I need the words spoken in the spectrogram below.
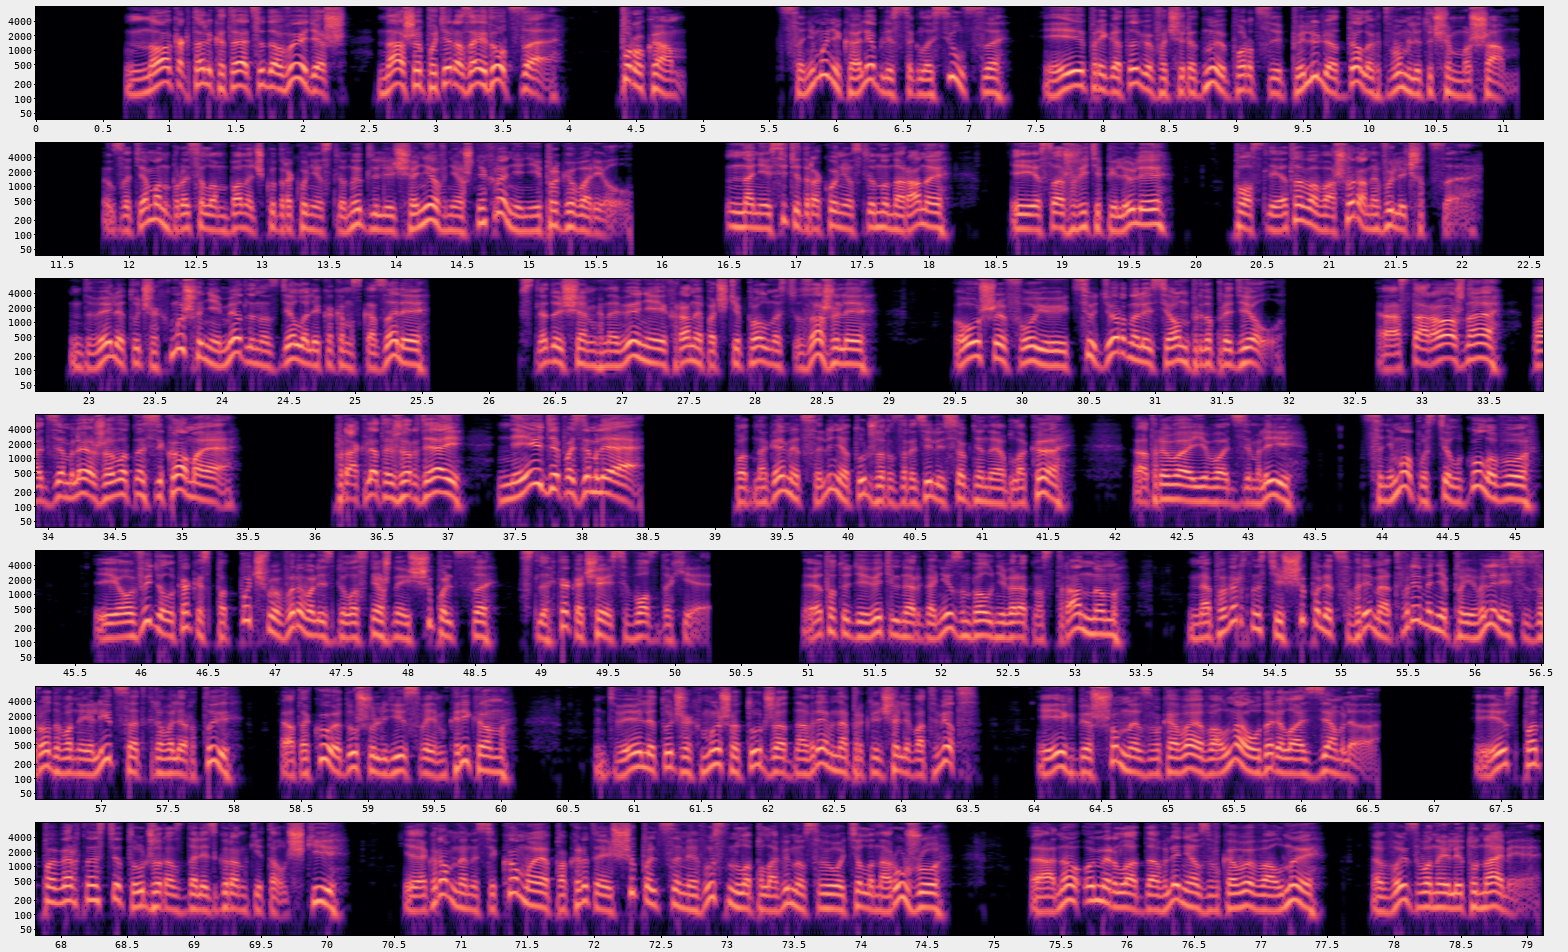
Но как только ты отсюда выйдешь, наши пути разойдутся. По рукам!» Санему не колеблясь согласился и, приготовив очередную порцию пилюль, отдал их двум летучим мышам. Затем он бросил им баночку драконьей слюны для лечения внешних ранений и проговорил. «Нанесите драконью слюну на раны и сожрите пилюли. После этого ваши раны вылечатся». Две летучих мыши немедленно сделали, как им сказали. В следующее мгновение их раны почти полностью зажили. Уши Фую и Цю дернулись, и он предупредил. «Осторожно! Под землей живут насекомые! Проклятый жердяй, не иди по земле!» Под ногами Целиня тут же разразились огненные облака, отрывая его от земли. Цанимо опустил голову и увидел, как из-под почвы вырвались белоснежные щупальца, слегка качаясь в воздухе. Этот удивительный организм был невероятно странным. На поверхности щупалец время от времени появлялись изуродованные лица открывали рты, атакуя душу людей своим криком. Две летучих мыши тут же одновременно прокричали в ответ, и их бесшумная звуковая волна ударила о землю. Из-под поверхности тут же раздались громкие толчки, и огромное насекомое, покрытое щупальцами, высунуло половину своего тела наружу. Оно умерло от давления звуковой волны, вызванной летунами.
